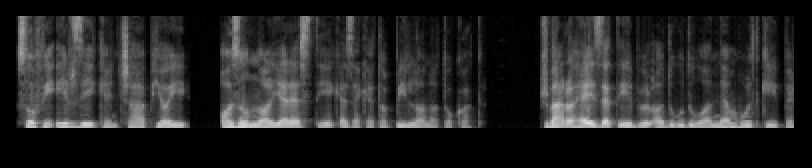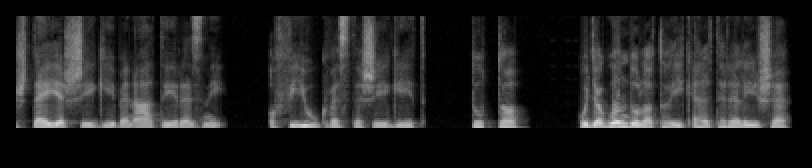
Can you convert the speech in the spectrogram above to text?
Sophie érzékeny csápjai azonnal jelezték ezeket a pillanatokat, s bár a helyzetéből adódóan nem volt képes teljességében átérezni a fiúk veszteségét, Tudta, hogy a gondolataik elterelése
